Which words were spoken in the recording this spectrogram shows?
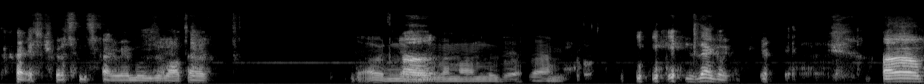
highest grossing Spider-Man movies of all time. I would never Um, let my mom live that. Um, exactly. um,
